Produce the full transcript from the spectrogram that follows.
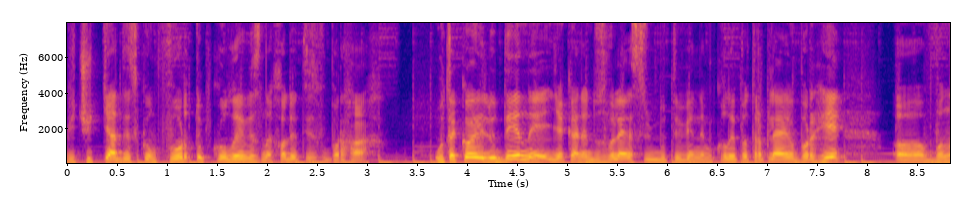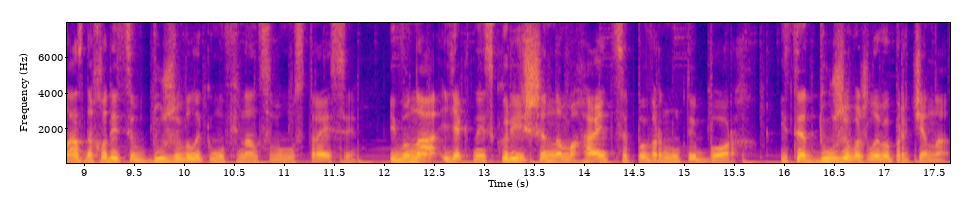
відчуття дискомфорту, коли ви знаходитесь в боргах. У такої людини, яка не дозволяє собі бути винним, коли потрапляє в борги, е, вона знаходиться в дуже великому фінансовому стресі. І вона якнайскоріше намагається повернути борг. І це дуже важлива причина,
